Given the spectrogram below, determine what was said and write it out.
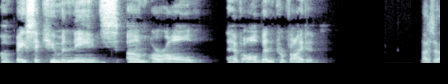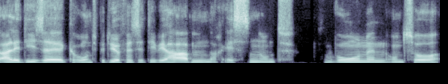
uh, basic human needs um, are all have all been provided. Also alle diese Grundbedürfnisse, die wir haben nach Essen und Wohnen und so,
